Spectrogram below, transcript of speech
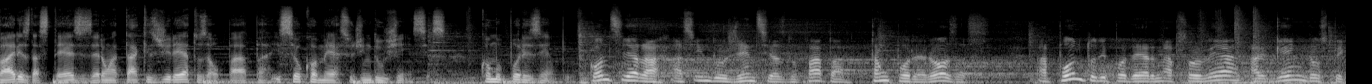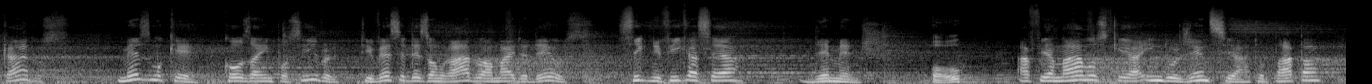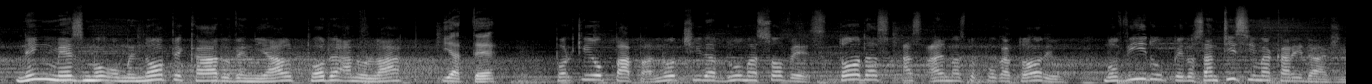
Várias das teses eram ataques diretos ao Papa e seu comércio de indulgências, como por exemplo: Considerar as indulgências do Papa tão poderosas a ponto de poderem absolver alguém dos pecados, mesmo que, coisa impossível, tivesse desonrado a Mãe de Deus, significa ser demente. Ou afirmamos que a indulgência do Papa nem mesmo o menor pecado venial pode anular e até porque o Papa não tira de uma só vez todas as almas do purgatório, movido pela Santíssima Caridade.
